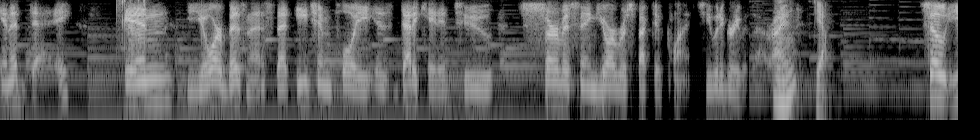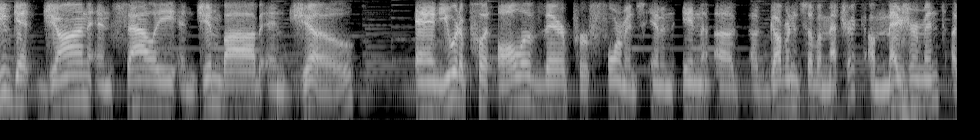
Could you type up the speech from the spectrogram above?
in a day in your business that each employee is dedicated to servicing your respective clients. You would agree with that, right? Mhm. Yeah. So you get John and Sally and Jim Bob and Joe, and you were to put all of their performance in in a, a governance of a metric, a measurement, a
